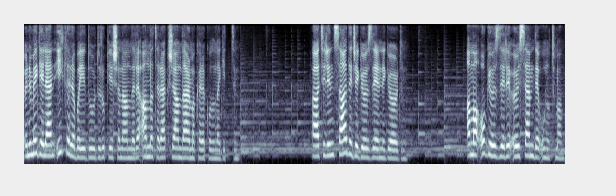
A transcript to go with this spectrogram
Önüme gelen ilk arabayı durdurup yaşananları anlatarak jandarma karakoluna gittim. Katilin sadece gözlerini gördüm. Ama o gözleri ölsem de unutmam.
